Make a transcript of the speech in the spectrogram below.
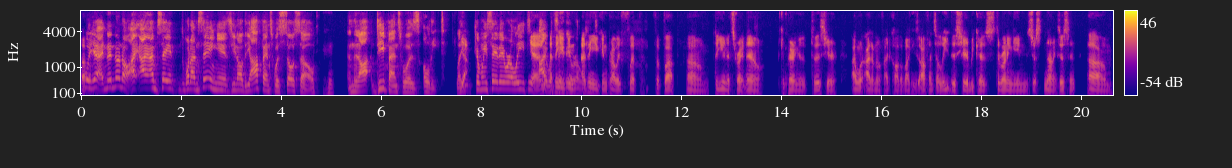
Well, Um, yeah, no, no, no. I, I, I'm saying what I'm saying is, you know, the offense was so-so, Mhm. and the o- defense was elite. Like, Yeah. can we say they were elite? yeah. I I, would think say you they can. were elite. I think you can probably flip flip flop um the units right now comparing it to this year. I w- I don't know if I'd call the Vikings offense elite this year because the running game is just non-existent. Um,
